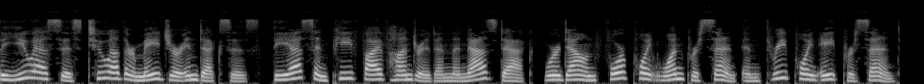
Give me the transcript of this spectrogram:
The U.S.'s two other major indexes, the S&P 500 and the Nasdaq, were down 4.1% and 3.8%.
